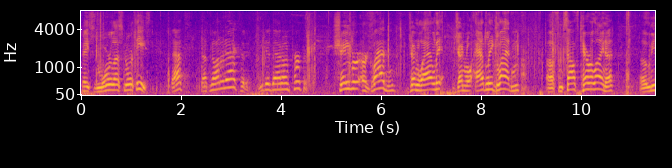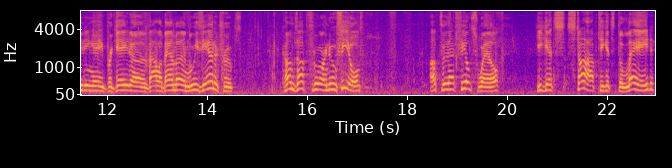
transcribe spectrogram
Faces more or less northeast. That's that's not an accident. He did that on purpose. Shaver or Gladden, General Adley, General Adley Gladden uh, from South Carolina, uh, leading a brigade of Alabama and Louisiana troops, comes up through our new field, up through that field swale. He gets stopped, he gets delayed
